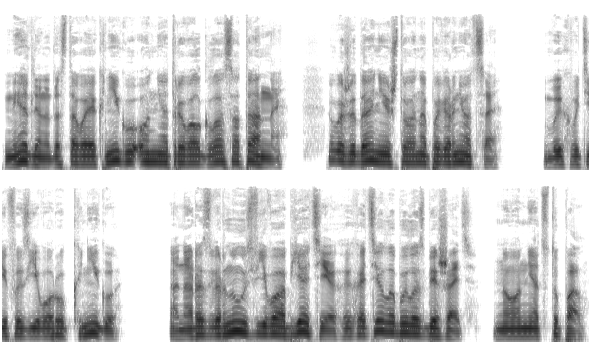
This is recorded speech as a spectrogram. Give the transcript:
Медленно доставая книгу, он не отрывал глаз от Анны, в ожидании, что она повернется. Выхватив из его рук книгу, она развернулась в его объятиях и хотела было сбежать, но он не отступал.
